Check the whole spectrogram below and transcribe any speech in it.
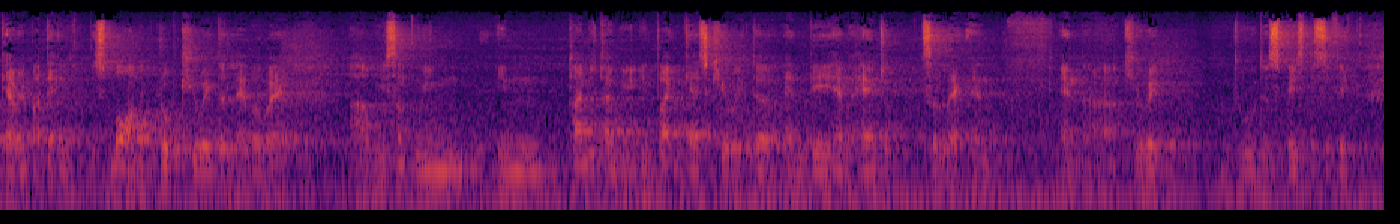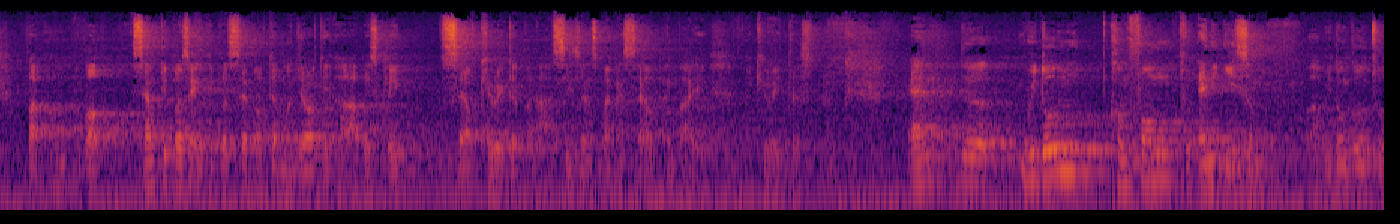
gallery, but that is more on a group curated level where uh, we some we in time to time we invite guest curator and they have a hand to select and and uh, curate to the space specific. But about 70%, 80% of the majority are basically self curated by art seasons, by myself and by curators. And the, we don't conform to any ism. Uh, we don't go to,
